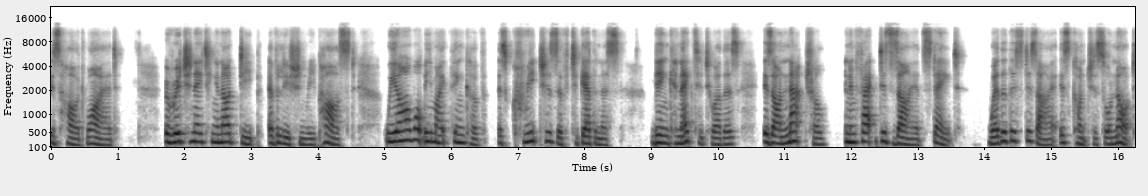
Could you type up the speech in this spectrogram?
is hardwired. Originating in our deep evolutionary past, we are what we might think of as creatures of togetherness. Being connected to others is our natural and, in fact, desired state, whether this desire is conscious or not,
